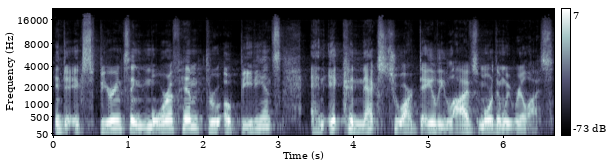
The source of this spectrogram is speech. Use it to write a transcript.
into experiencing more of Him through obedience, and it connects to our daily lives more than we realize.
